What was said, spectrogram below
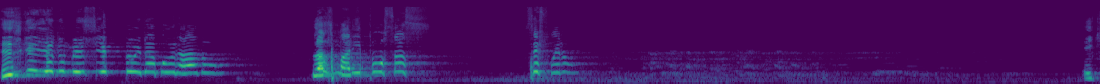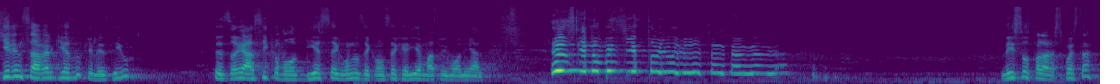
Es que ya no me siento enamorado. Las mariposas se fueron. ¿Y quieren saber qué es lo que les digo? Les doy así como 10 segundos de consejería matrimonial. Es que no me siento ¿Listos para la respuesta?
